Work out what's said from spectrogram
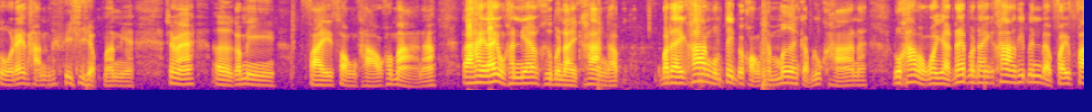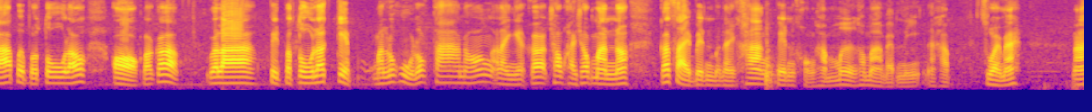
ตัวได้ทันไม่ไปเหยียบมันไงใช่ไหมเออก็มีไฟส่องเท้าเข้ามานะแต่ไฮไลท์ของคันนี้ก็คือบันไดข้างครับบันไดข้างผมติดเป็นของแฮมเมอร์ให้กับลูกค้านะลูกค้าบอกว่าอยากได้บันไดข้างที่เป็นแบบไฟฟ้าเปิดประตูแล้วออกแล้วก็เวลาปิดประตูแล้วเก็บมันลูกหูลูกตาน้องอะไรเงี้ยก็ชอบใครชอบมันเนาะก็ใส่เป็นบันไดข้างเป็นของฮัมเมอร์เข้ามาแบบนี้นะครับสวยไหมนะ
